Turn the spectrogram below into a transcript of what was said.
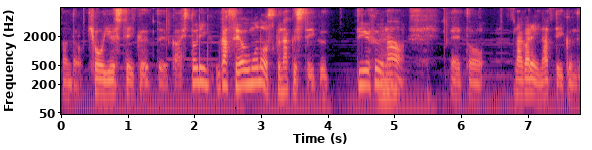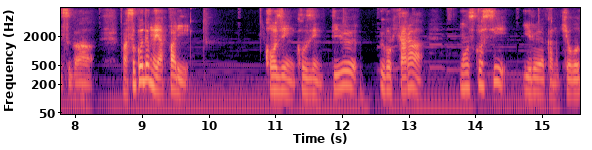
なんだろう、共有していくというか、一人が背負うものを少なくしていくっていう風な、えっ、と、流れになっていくんですが、まあ、そこでもやっぱり、個人、個人っていう動きから、もう少し緩やかな共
